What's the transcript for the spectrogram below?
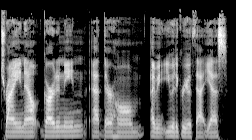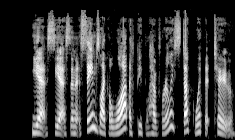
trying out gardening at their home. I mean, you would agree with that, yes? Yes, yes. And it seems like a lot of people have really stuck with it too.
